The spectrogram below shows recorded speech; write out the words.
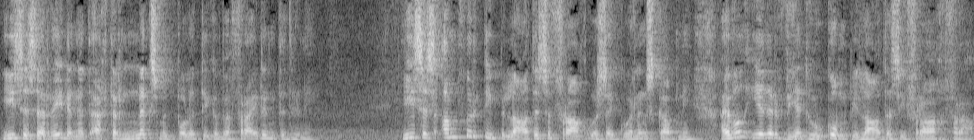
Jesus se redding het egter niks met politieke bevryding te doen nie. Jesus antwoord nie Pilatus se vraag oor sy koningskap nie. Hy wil eerder weet hoekom Pilatus die vraag vra.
